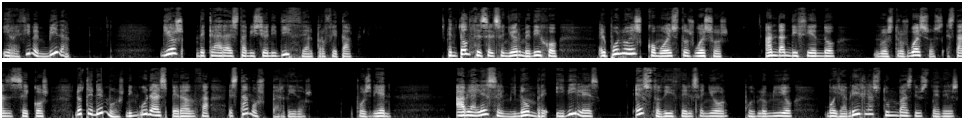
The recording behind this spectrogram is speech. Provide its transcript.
y reciben vida. Dios declara esta visión y dice al profeta, Entonces el Señor me dijo, El pueblo es como estos huesos. Andan diciendo, Nuestros huesos están secos, no tenemos ninguna esperanza, estamos perdidos. Pues bien, háblales en mi nombre y diles, Esto dice el Señor, pueblo mío, voy a abrir las tumbas de ustedes,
